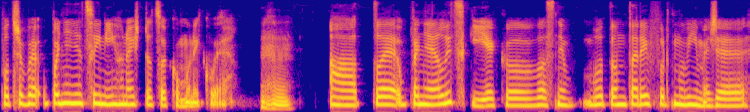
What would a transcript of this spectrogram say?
potřebuje úplně něco jiného, než to, co komunikuje. Mm-hmm. A to je úplně lidský, jako vlastně o tom tady furt mluvíme, že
